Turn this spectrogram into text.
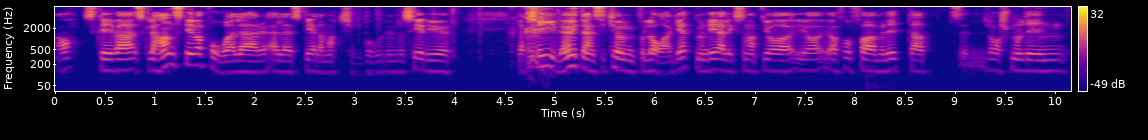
ja, skriva, skulle han skriva på eller, eller spela matcher på borden då ser det ju jag tvivlar ju inte en sekund på laget men det är liksom att jag, jag, jag får för mig lite att Lars Molin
